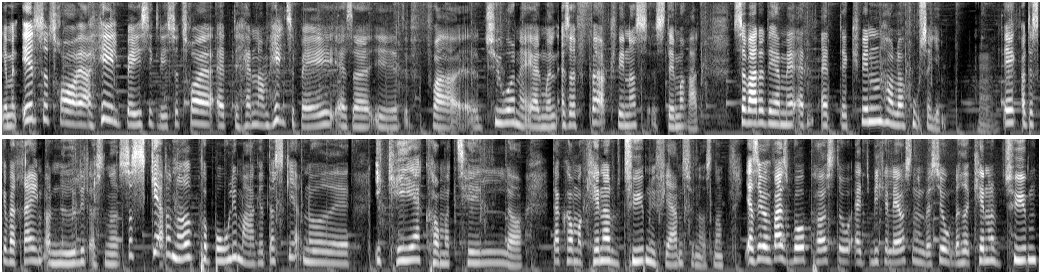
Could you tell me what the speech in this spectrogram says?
Jamen et, så tror jeg helt basically, så tror jeg, at det handler om helt tilbage, altså øh, fra 20'erne af, altså før kvinders stemmeret, så var der det her med, at, at øh, kvinden holder hus og hjem. Mm. Ikke? Og det skal være rent og nydeligt og sådan noget. Så sker der noget på boligmarkedet. Der sker noget, øh, IKEA kommer til, og der kommer, kender du typen i fjernsynet og sådan noget. Altså, jeg vil faktisk våge at påstå, at vi kan lave sådan en version, der hedder, kender du typen?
